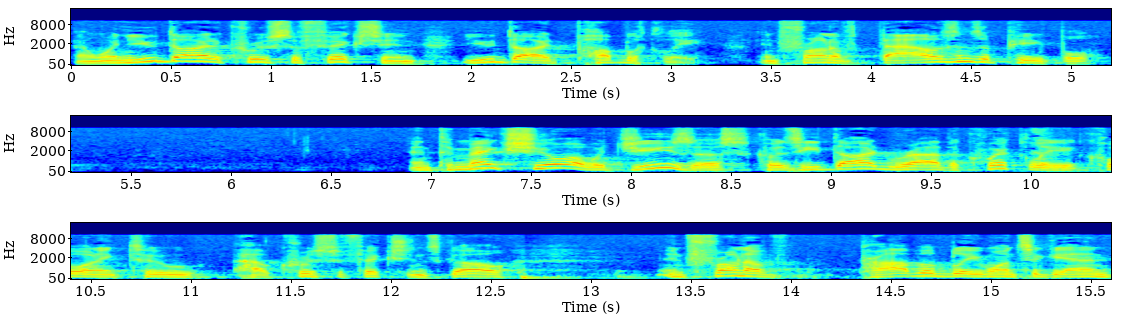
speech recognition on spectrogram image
And when you died of crucifixion, you died publicly in front of thousands of people. And to make sure with Jesus, because he died rather quickly according to how crucifixions go, in front of probably once again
